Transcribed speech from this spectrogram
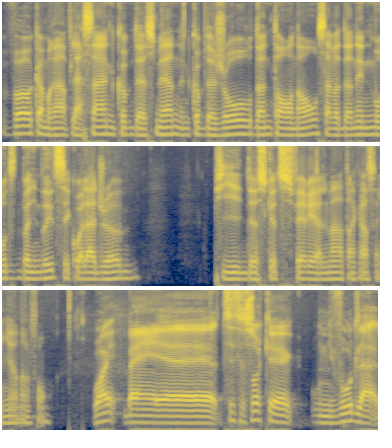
va comme remplaçant une coupe de semaines, une coupe de jours, donne ton nom, ça va te donner une maudite bonne idée de c'est quoi la job, puis de ce que tu fais réellement en tant qu'enseignant, dans le fond. Oui, ben, euh, tu sais, c'est sûr qu'au niveau de la,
